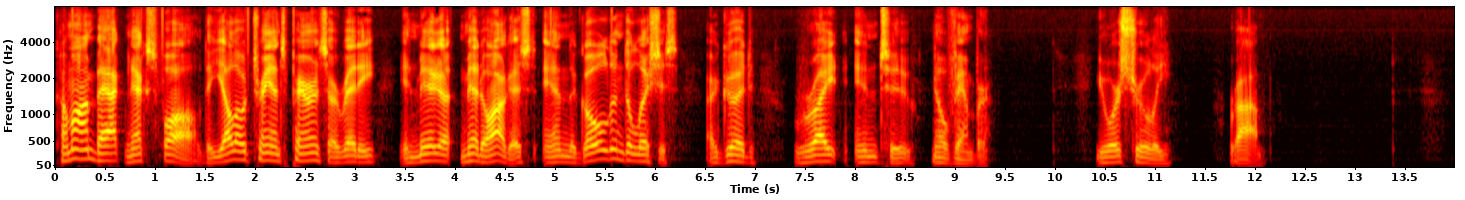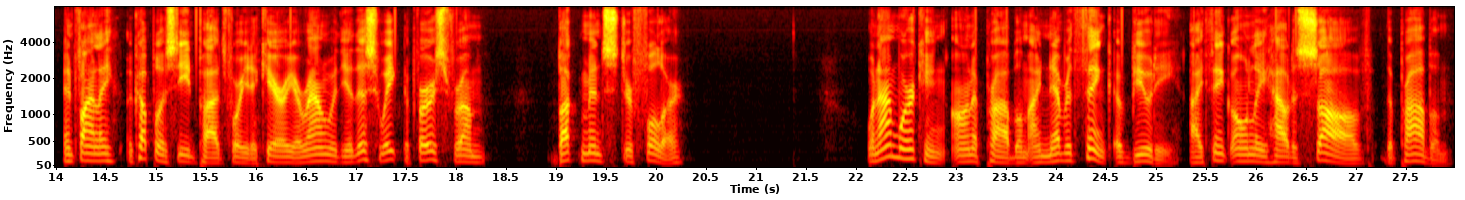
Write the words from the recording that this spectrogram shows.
Come on back next fall. The yellow transparents are ready in mid August, and the golden delicious are good right into November. Yours truly, Rob. And finally, a couple of seed pods for you to carry around with you this week. The first from Buckminster Fuller. When I'm working on a problem, I never think of beauty. I think only how to solve the problem.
